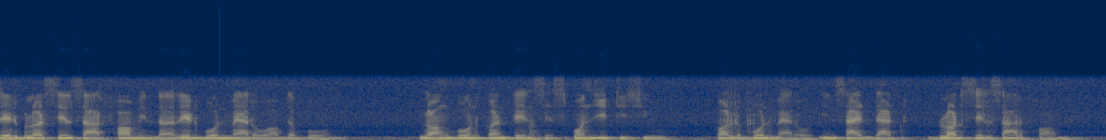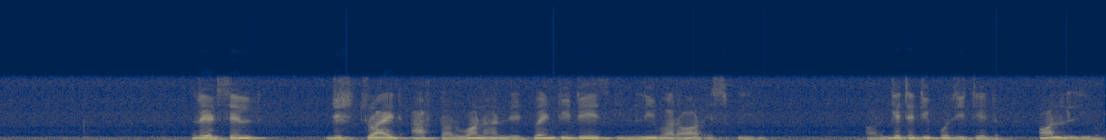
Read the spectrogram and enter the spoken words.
Red blood cells are formed in the red bone marrow of the bone. Long bone contains a spongy tissue called bone marrow. Inside that, blood cells are formed. Red cells destroyed after 120 days in liver or spleen or get deposited on liver.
